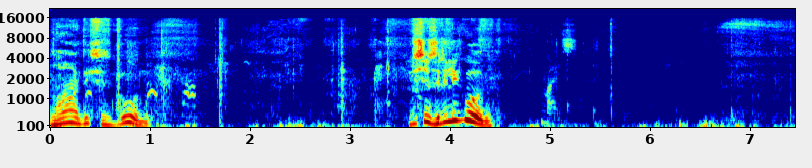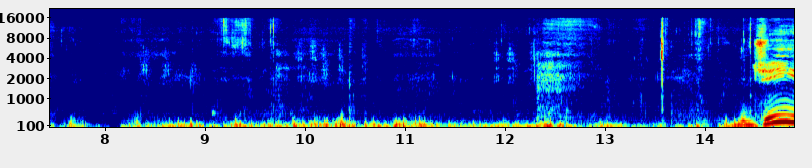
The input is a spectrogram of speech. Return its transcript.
Wow, this is good. This is really good. Nice. Jeez,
